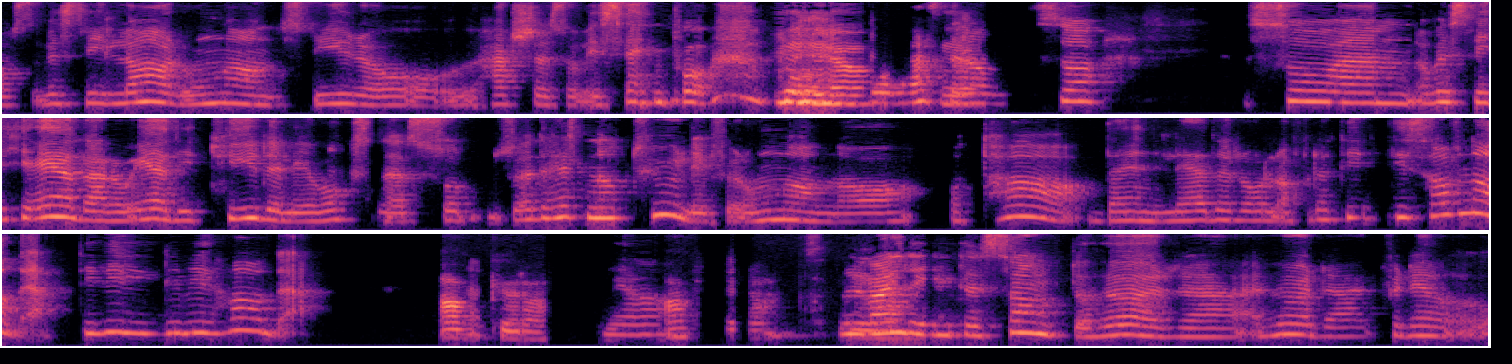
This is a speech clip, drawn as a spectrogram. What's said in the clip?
oss, hvis vi lar ungene styre og herse, som vi sier på, på, Ja, på Vesterålen, så, så og Hvis vi ikke er der og er de tydelige voksne, så, så er det helt naturlig for ungene å, å ta den lederrollen, For de, de savner det. De vil, de vil ha det. Akkurat. Ja. akkurat. Det er veldig interessant å høre, høre deg for det å,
